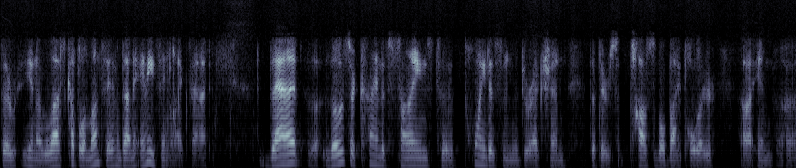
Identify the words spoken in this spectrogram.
the you know the last couple of months they haven't done anything like that, that those are kind of signs to point us in the direction that there's possible bipolar uh, in, uh,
